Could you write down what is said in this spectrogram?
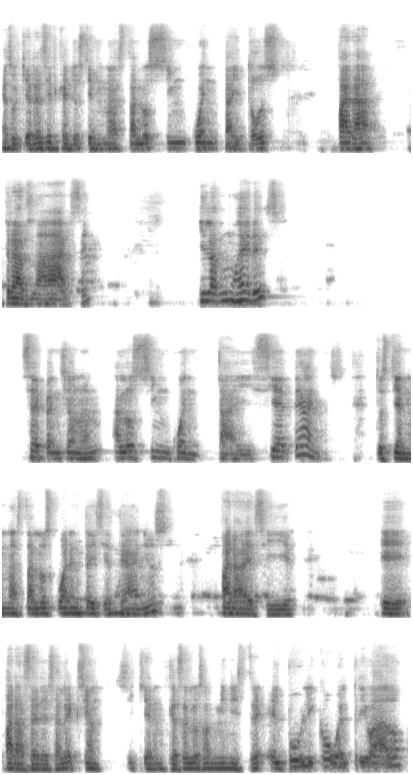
Eso quiere decir que ellos tienen hasta los 52 para trasladarse. Y las mujeres se pensionan a los 57 años. Entonces tienen hasta los 47 años para decidir, eh, para hacer esa elección. Si quieren que se los administre el público o el privado,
